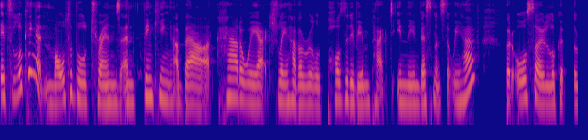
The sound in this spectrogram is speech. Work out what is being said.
it's looking at multiple trends and thinking about how do we actually have a real positive impact in the investments that we have, but also look at the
